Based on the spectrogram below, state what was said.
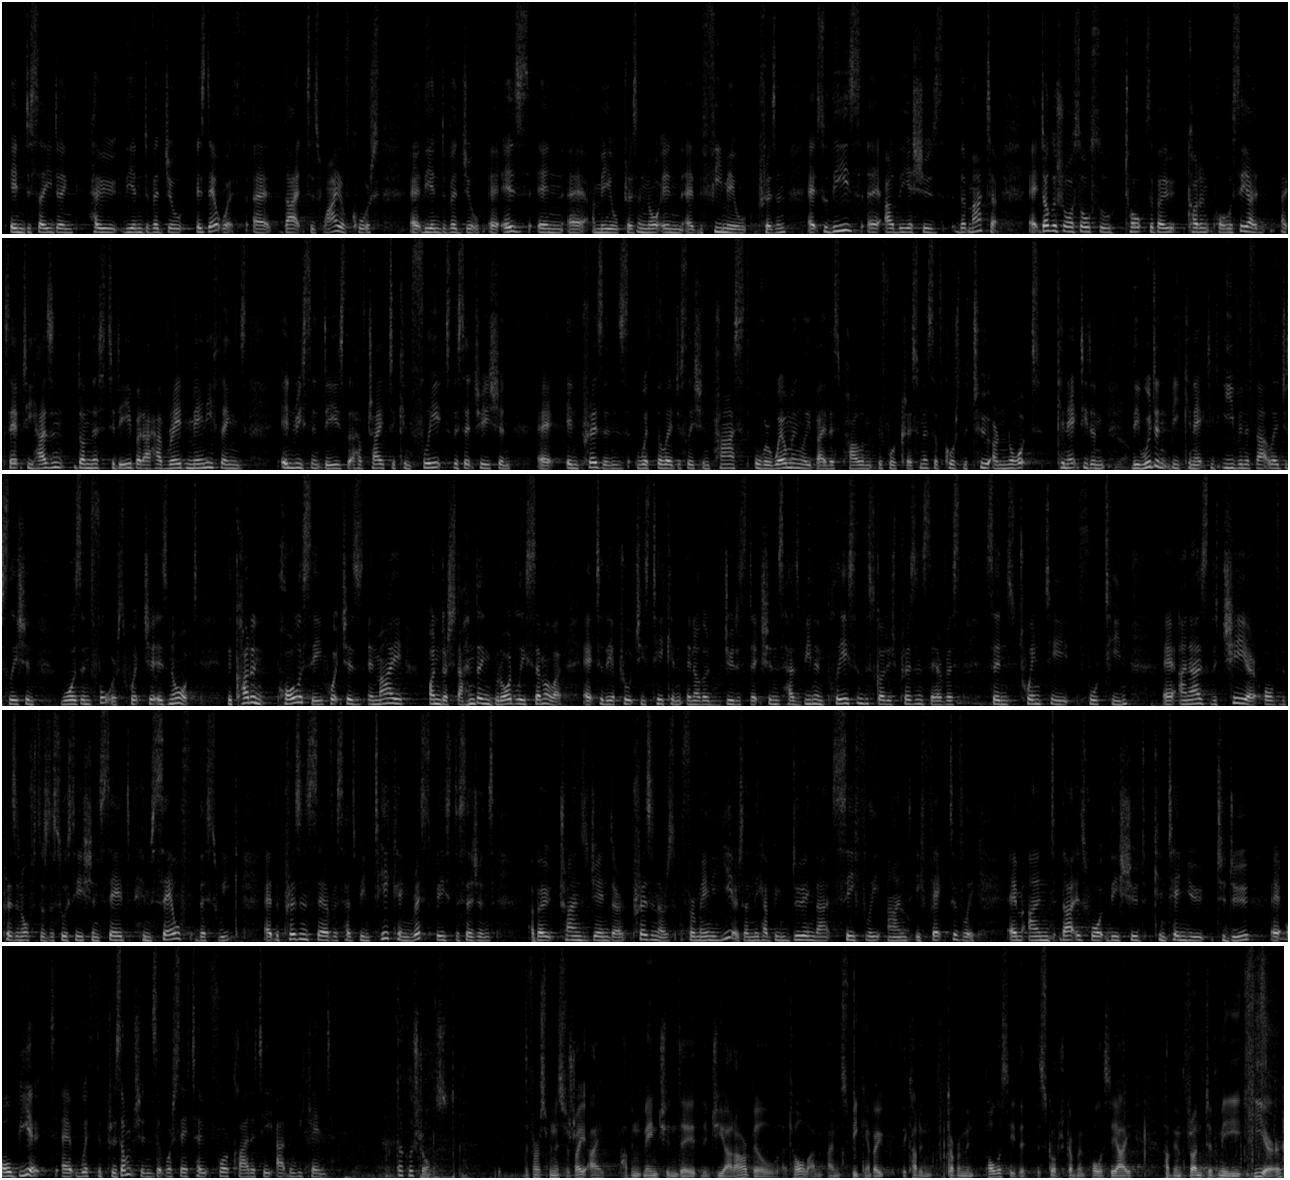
in deciding how the individual is dealt with. Uh, that is why, of course, uh, the individual uh, is in uh, a male prison, not in uh, the female prison. Uh, so these uh, are the issues that matter. Uh, Douglas Ross also talks about current policy. I accept he hasn't done this today, but I have read many things in recent days that have tried to conflate the situation uh, in prisons with the legislation passed overwhelmingly by this Parliament before Christmas. Of course, the two are not connected and yeah. they wouldn't be connected even if that legislation was in force, which it is not. The current policy, which is, in my understanding, broadly similar uh, to the approaches taken in other jurisdictions, has been in place in the Scottish Prison Service since 2014 Uh, and as the chair of the Prison Officers Association said himself this week, uh, the prison service has been taking risk-based decisions about transgender prisoners for many years and they have been doing that safely and effectively um, and that is what they should continue to do uh, albeit uh, with the presumptions that were set out for clarity at the weekend. Douglas Roberts the First Minister's right. I haven't mentioned the, the GRR bill at all. I'm, I'm speaking about the current government policy, the, the Scottish Government policy I have in front of me here,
